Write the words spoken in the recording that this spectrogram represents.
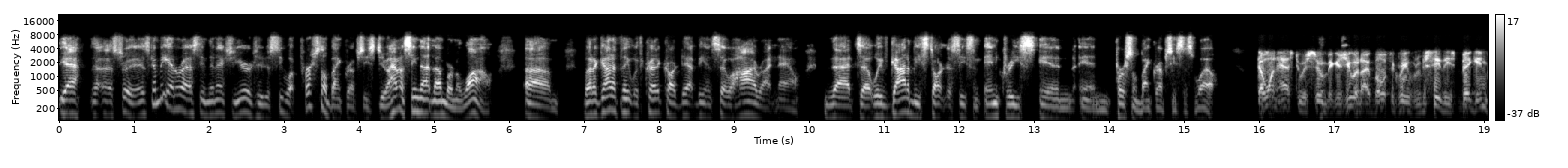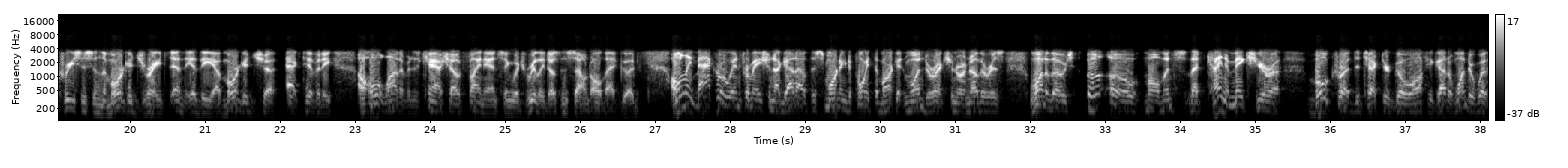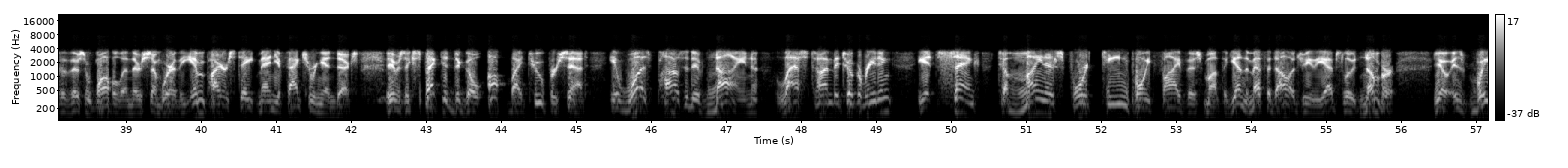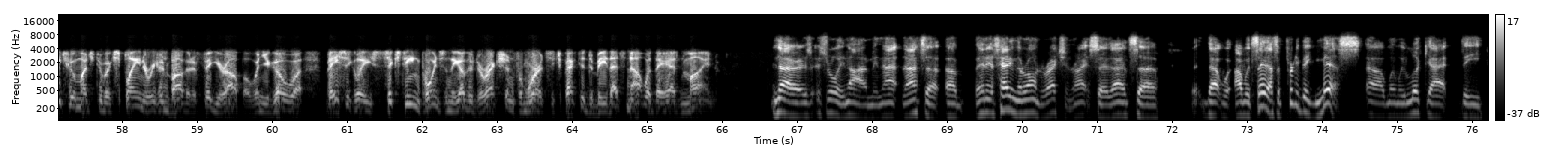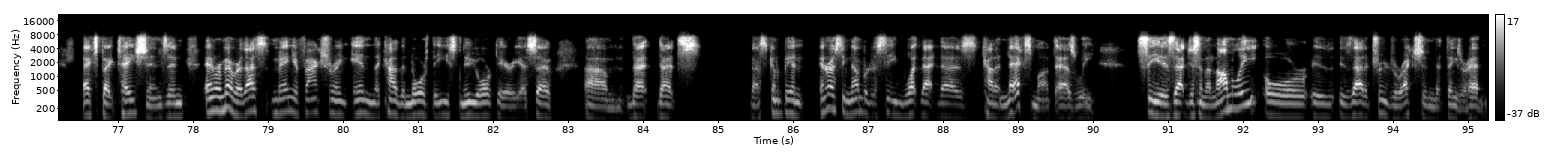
Yeah, that's true. It's going to be interesting the next year or two to see what personal bankruptcies do. I haven't seen that number in a while, um, but I got to think with credit card debt being so high right now that uh, we've got to be starting to see some increase in in personal bankruptcies as well. Now, one has to assume, because you and I both agree, when we see these big increases in the mortgage rates and the, the uh, mortgage uh, activity, a whole lot of it is cash out financing, which really doesn't sound all that good. Only macro information I got out this morning to point the market in one direction or another is one of those uh oh moments that kind of makes your uh, bull crud detector go off, you got to wonder whether there's a wobble in there somewhere. The Empire State Manufacturing Index, it was expected to go up by 2%. It was positive 9 last time they took a reading. It sank to minus 14.5 this month. Again, the methodology, the absolute number, you know, is way too much to explain or even bother to figure out. But when you go uh, basically 16 points in the other direction from where it's expected to be, that's not what they had in mind. No, it's, it's really not. I mean that that's a, a, and it's heading the wrong direction, right? So that's uh that w- I would say that's a pretty big miss uh, when we look at the expectations and and remember that's manufacturing in the kind of the northeast New York area. So um, that that's that's going to be an interesting number to see what that does kind of next month as we see is that just an anomaly or is is that a true direction that things are heading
